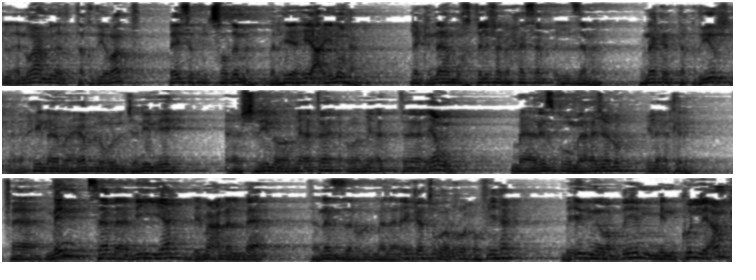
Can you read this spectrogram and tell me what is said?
الأنواع من التقديرات ليست متصادمة بل هي هي عينها لكنها مختلفة بحسب الزمن. هناك التقدير حينما يبلغ الجنين إيه؟ عشرين ومائة ومائة يوم ما رزقه ما أجله إلى آخره. فمن سببية بمعنى الباء تنزل الملائكة والروح فيها بإذن ربهم من كل أمر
